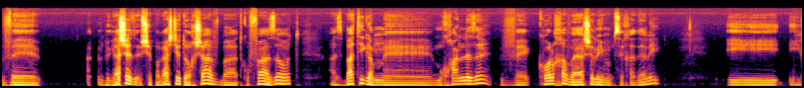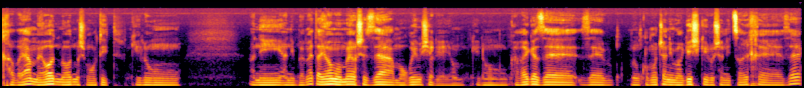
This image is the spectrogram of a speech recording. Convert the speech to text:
ובגלל ש- שפגשתי אותו עכשיו, בתקופה הזאת, אז באתי גם uh, מוכן לזה, וכל חוויה שלי עם הפסיכדלי היא, היא חוויה מאוד מאוד משמעותית. כאילו, אני, אני באמת היום אומר שזה המורים שלי היום. כאילו, כרגע זה, זה במקומות שאני מרגיש כאילו שאני צריך uh, זה,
